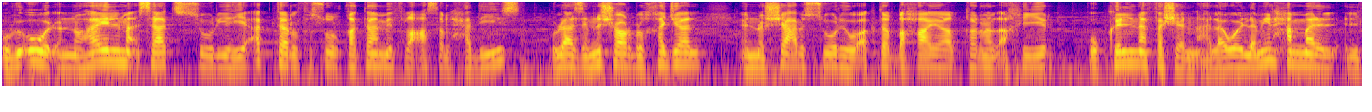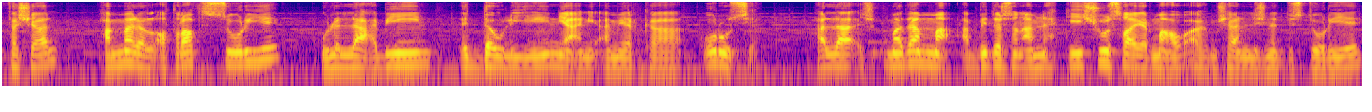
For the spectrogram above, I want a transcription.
وبيقول إنه هاي المأساة السورية هي أكثر الفصول قتامة في العصر الحديث ولازم نشعر بالخجل إنه الشعب السوري هو أكثر ضحايا القرن الأخير وكلنا فشلنا. لو لمين حمل الفشل؟ حمل الأطراف السورية وللاعبين الدوليين يعني أمريكا وروسيا. هلا ما دام مع بيدرسون عم نحكي شو صاير معه مشان اللجنة الدستورية؟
